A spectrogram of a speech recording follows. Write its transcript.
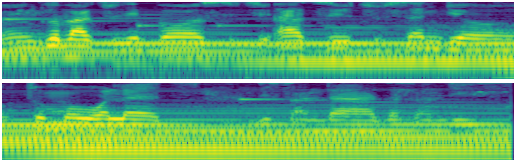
when you go back to the boss it will ask you to send your tomo wallet this and that that and this.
